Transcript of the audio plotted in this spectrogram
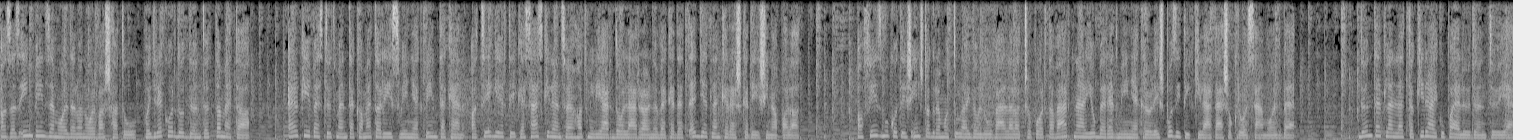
Azaz én pénzem oldalon olvasható, hogy rekordot döntött a Meta. Elképesztőt mentek a Meta részvények pénteken, a cég értéke 196 milliárd dollárral növekedett egyetlen kereskedési nap alatt. A Facebookot és Instagramot tulajdonló vállalatcsoport a vártnál jobb eredményekről és pozitív kilátásokról számolt be. Döntetlen lett a királykupa elődöntője.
